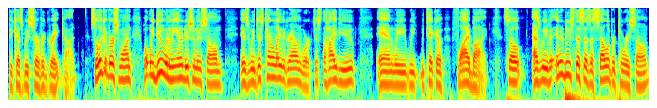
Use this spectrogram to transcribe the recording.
because we serve a great God. So look at verse 1. What we do when we introduce a new psalm is we just kind of lay the groundwork, just the high view, and we, we, we take a flyby. So as we've introduced this as a celebratory psalm,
